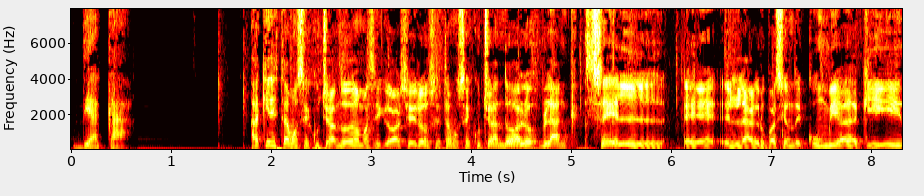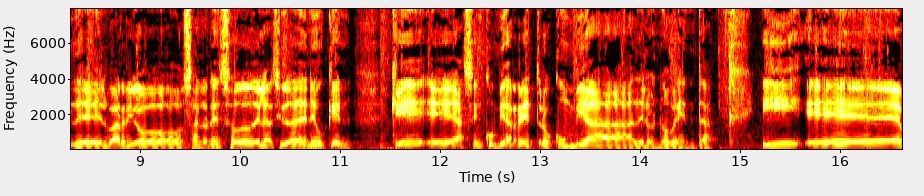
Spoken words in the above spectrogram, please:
de acá. ¿A quién estamos escuchando, damas y caballeros? Estamos escuchando a los Blank Cell, eh, la agrupación de cumbia de aquí del barrio San Lorenzo de la ciudad de Neuquén, que eh, hacen cumbia retro, cumbia de los 90. Y eh,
